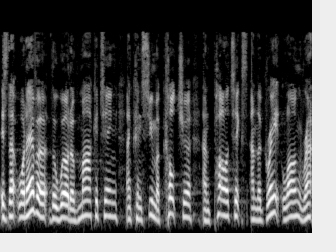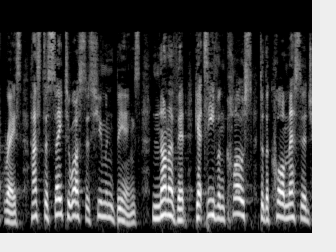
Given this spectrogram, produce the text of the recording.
is that whatever the world of marketing and consumer culture and politics and the great long rat race has to say to us as human beings, none of it gets even close to the core message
